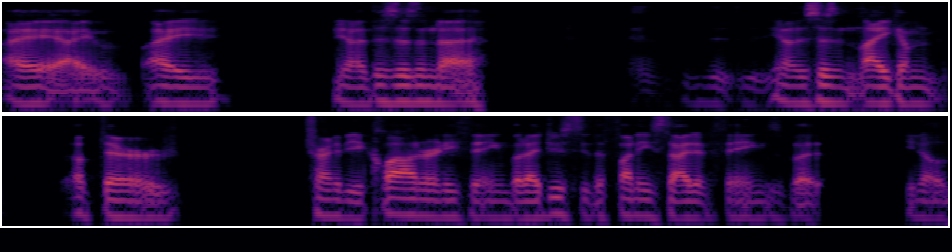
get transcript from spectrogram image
I i i you know this isn't a you know this isn't like i'm up there trying to be a clown or anything but i do see the funny side of things. But you know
